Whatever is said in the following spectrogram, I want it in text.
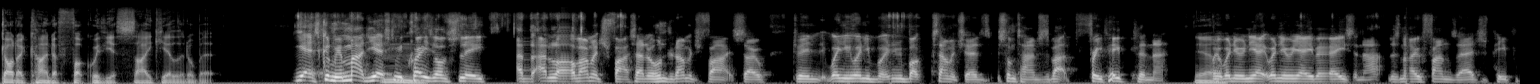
got to kind of fuck with your psyche a little bit. Yeah, it's gonna be mad. Yeah, it's gonna be hmm. crazy. Obviously, I had, I had a lot of amateur fights. I had 100 amateur fights. So doing, when you when you when you box amateur, sometimes there's about three people in there. Yeah. But when you're in the when you're in the ABAs and that, there's no fans there, just people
